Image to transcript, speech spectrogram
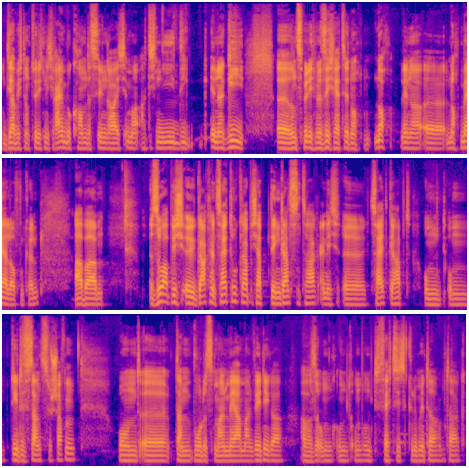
Und die habe ich natürlich nicht reinbekommen. Deswegen war ich immer, hatte ich nie die Energie. Äh, sonst bin ich mir sicher, hätte noch noch länger, äh, noch mehr laufen können. Aber so habe ich äh, gar keinen Zeitdruck gehabt. Ich habe den ganzen Tag eigentlich äh, Zeit gehabt, um, um die Distanz zu schaffen. Und äh, dann wurde es mal mehr, mal weniger, aber so um, um, um, um die 60 Kilometer am Tag.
